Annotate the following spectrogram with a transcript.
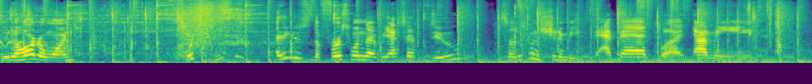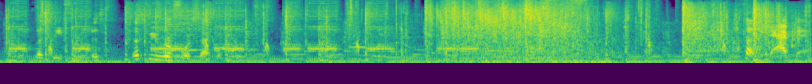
Do the harder one. Which, is, I think this is the first one that we actually have to do. So this one shouldn't be that bad, but, I mean, let's be, let's, let's be real for a second. It's not that bad.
